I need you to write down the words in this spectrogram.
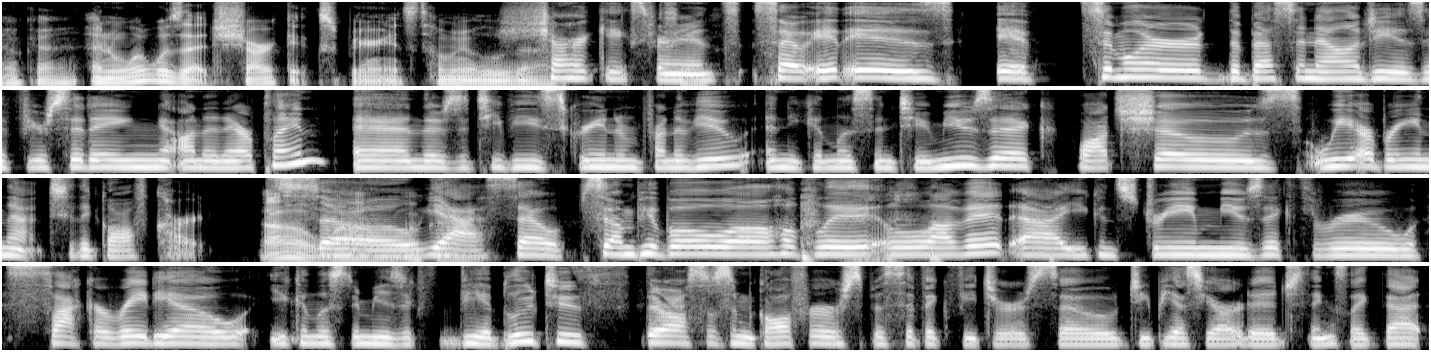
Okay. And what was that shark experience? Tell me a little bit. Shark experience. So it is if Similar, the best analogy is if you're sitting on an airplane and there's a TV screen in front of you and you can listen to music, watch shows. We are bringing that to the golf cart. Oh, so wow. Okay. yeah, so some people will hopefully love it. Uh, you can stream music through Slacker Radio. You can listen to music via Bluetooth. There are also some golfer specific features, so GPS yardage, things like that.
